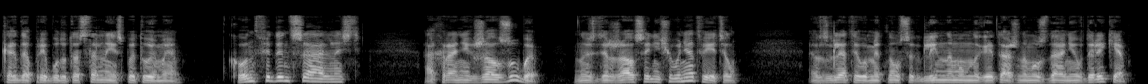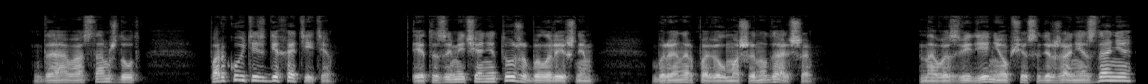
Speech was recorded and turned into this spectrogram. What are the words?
когда прибудут остальные испытуемые. Конфиденциальность». Охранник сжал зубы, но сдержался и ничего не ответил. Взгляд его метнулся к длинному многоэтажному зданию вдалеке. «Да, вас там ждут. Паркуйтесь где хотите». Это замечание тоже было лишним. Бреннер повел машину дальше. На возведение общее содержание здания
